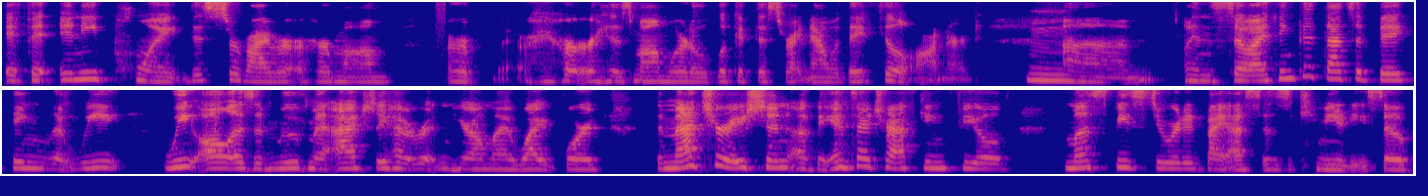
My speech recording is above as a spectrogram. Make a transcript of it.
if at any point this survivor or her mom or her or his mom were to look at this right now would they feel honored mm. um, and so i think that that's a big thing that we we all as a movement i actually have it written here on my whiteboard the maturation of the anti-trafficking field must be stewarded by us as a community. So,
